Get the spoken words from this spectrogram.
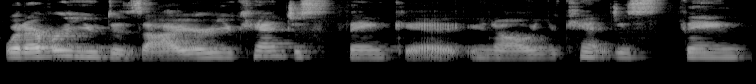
whatever you desire, you can't just think it, you know, you can't just think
